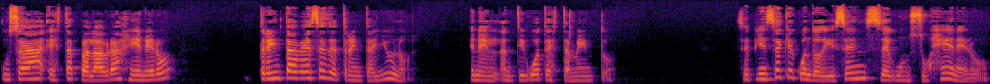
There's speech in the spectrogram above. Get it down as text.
usa esta palabra género 30 veces de 31 en el Antiguo Testamento. Se piensa que cuando dicen según su género,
